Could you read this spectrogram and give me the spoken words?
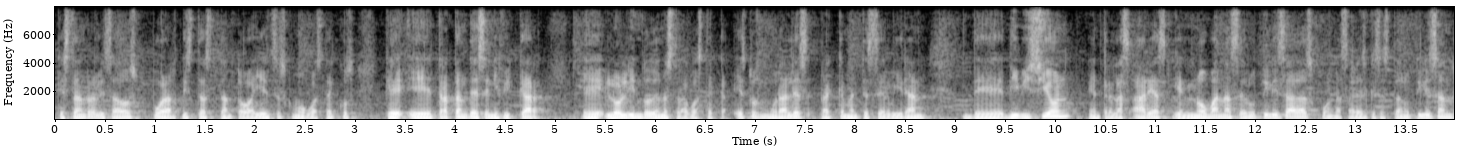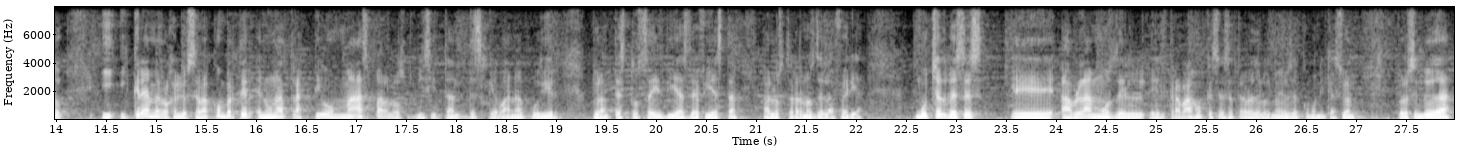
que están realizados por artistas tanto vallenses como huastecos que eh, tratan de escenificar eh, lo lindo de nuestra Huasteca. Estos murales prácticamente servirán de división entre las áreas que no van a ser utilizadas con las áreas que se están utilizando. Y, y créeme, Rogelio, se va a convertir en un atractivo más para los visitantes que van a acudir durante estos seis días de fiesta a los terrenos de la feria. Muchas veces eh, hablamos del el trabajo que se hace a través de los medios de comunicación, pero sin duda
